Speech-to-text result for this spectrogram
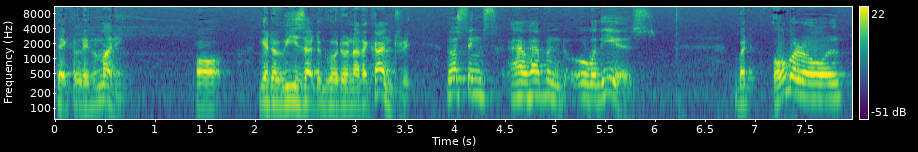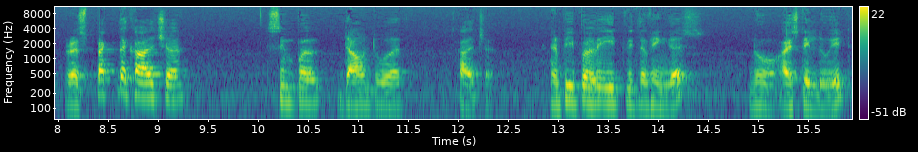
take a little money or get a visa to go to another country. Those things have happened over the years. But overall, respect the culture, simple, down to earth culture. And people eat with the fingers. No, I still do it.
